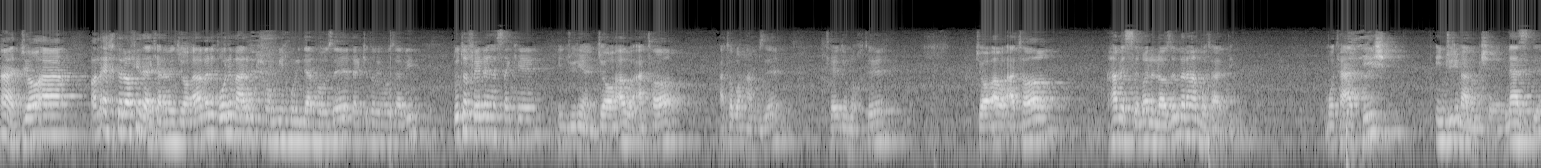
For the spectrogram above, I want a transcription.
نه جاء حالا اختلافی در کلمه جاء ولی قول معروفی که شما می‌خونید در حوزه در کتاب حوزوی دو تا فعل هستن که اینجوری هن. جاء و عطا. عطا با همزه ته دو نقطه. جاء و عطا. هم استعمال لازم داره هم متعدی. متعدیش اینجوری معلوم میشه. نزده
